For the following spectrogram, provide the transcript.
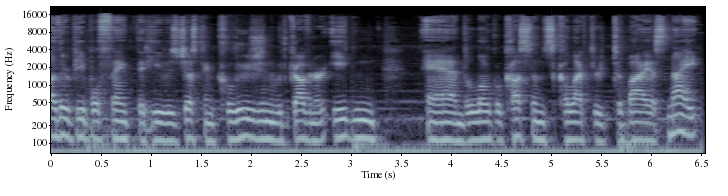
Other people think that he was just in collusion with Governor Eden and the local customs collector Tobias Knight,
